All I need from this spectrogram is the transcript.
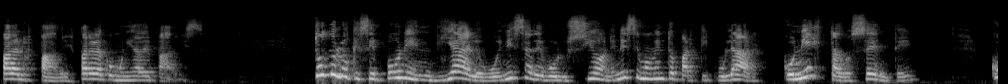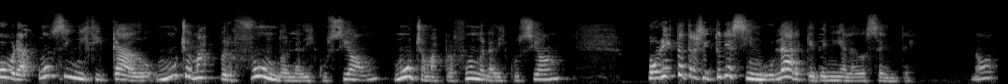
para los padres, para la comunidad de padres todo lo que se pone en diálogo, en esa devolución, en ese momento particular, con esta docente, cobra un significado mucho más profundo en la discusión, mucho más profundo en la discusión, por esta trayectoria singular que tenía la docente. ¿no?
